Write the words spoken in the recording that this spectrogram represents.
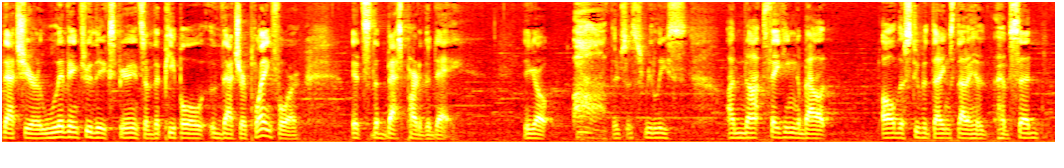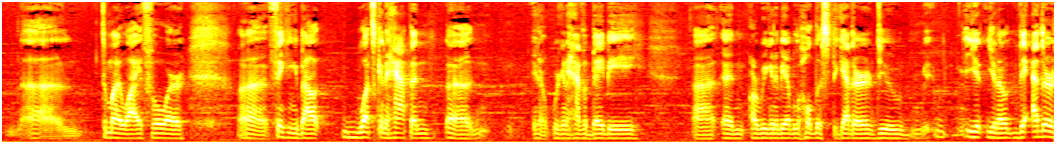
that you're living through the experience of the people that you're playing for. It's the best part of the day. You go, oh, there's this release. I'm not thinking about all the stupid things that I have, said uh, to my wife or uh, thinking about what's going to happen. Uh, you know, we're going to have a baby. Uh, and are we going to be able to hold this together? Do you, you know the other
